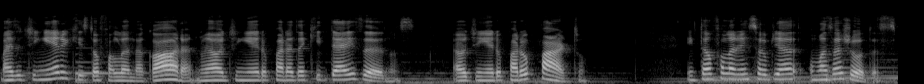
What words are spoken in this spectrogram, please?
mas o dinheiro que estou falando agora não é o dinheiro para daqui 10 anos, é o dinheiro para o parto. Então falarei sobre a, umas ajudas.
